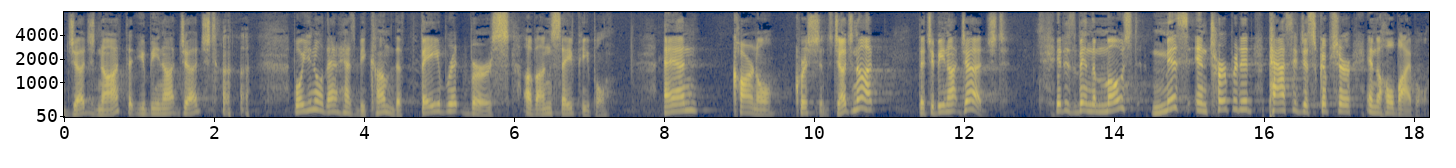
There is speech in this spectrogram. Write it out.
Judge not that you be not judged. Boy, you know that has become the favorite verse of unsaved people and carnal Christians. Judge not that you be not judged. It has been the most misinterpreted passage of Scripture in the whole Bible.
